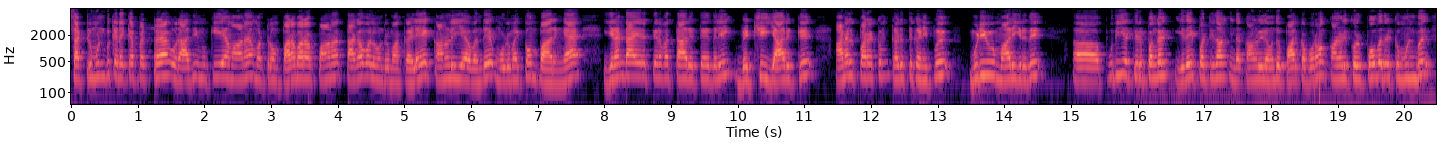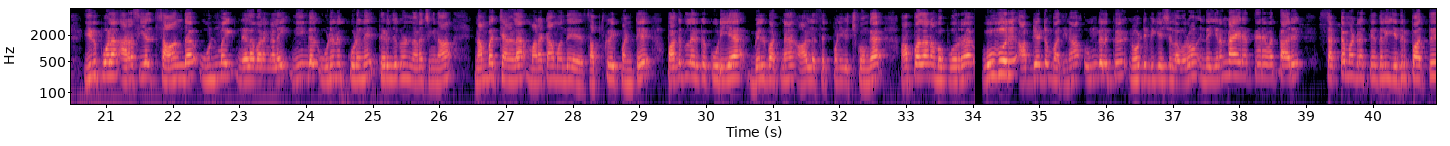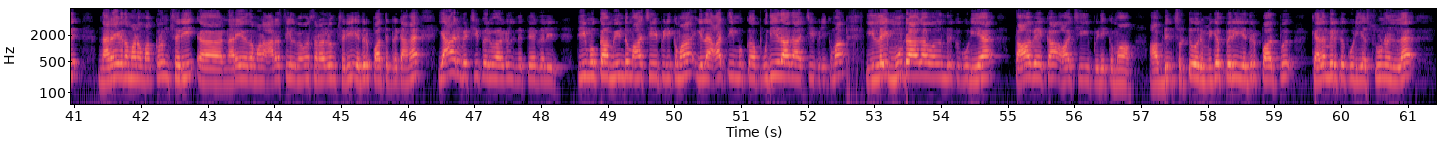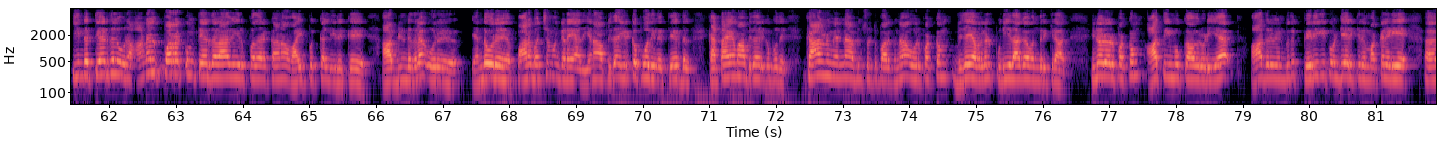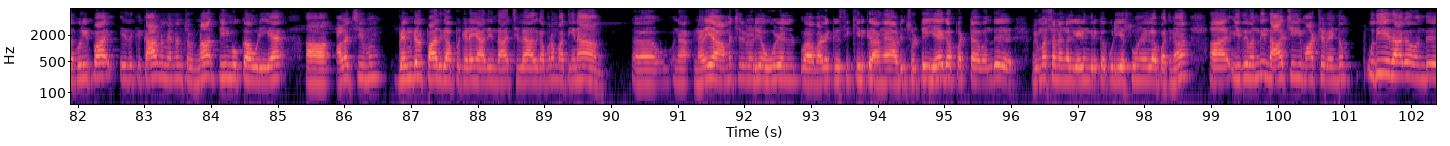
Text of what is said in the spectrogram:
சற்று முன்பு கிடைக்கப்பெற்ற ஒரு அதிமுக்கியமான மற்றும் பரபரப்பான தகவல் ஒன்று மக்களே காணொலியை வந்து முழுமைக்கும் பாருங்க. இரண்டாயிரத்தி இருபத்தாறு தேர்தலில் வெற்றி யாருக்கு? அனல் பறக்கும் கருத்து கணிப்பு முடிவு மாறுகிறது. புதிய திருப்பங்கள் இதை பற்றி தான் இந்த காணொலியில் வந்து பார்க்க போகிறோம் காணொலிக்குள் போவதற்கு முன்பு இதுபோல அரசியல் சார்ந்த உண்மை நிலவரங்களை நீங்கள் உடனுக்குடனே தெரிஞ்சுக்கணும்னு நினச்சிங்கன்னா நம்ம சேனலை மறக்காமல் வந்து சப்ஸ்கிரைப் பண்ணிட்டு பக்கத்தில் இருக்கக்கூடிய பெல் பட்டனை ஆளில் செட் பண்ணி வச்சுக்கோங்க. அப்போ தான் நம்ம போடுற ஒவ்வொரு அப்டேட்டும் பார்த்தீங்கன்னா உங்களுக்கு நோட்டிஃபிகேஷனில் வரும். இந்த இரண்டாயிரத்தி இருபத்தாறு சட்டமன்ற தேர்தலை எதிர்பார்த்து நிறைய விதமான மக்களும் சரி நிறைய விதமான அரசியல் விமர்சனர்களும் சரி எதிர்பார்த்துட்டு இருக்காங்க. யார் வெற்றி பெறுவார்கள் இந்த தேர்தலில்? திமுக மீண்டும் ஆட்சியை பிடிக்குமா? இல்லை அதிமுக புதியதாக ஆட்சியை பிடிக்குமா? இல்லை மூன்றாவதாக வந்திருக்கக்கூடிய தாவேக்கா ஆட்சியை பிடிக்குமா அப்படின்னு சொல்லிட்டு ஒரு மிகப்பெரிய எதிர்பார்ப்பு கிளம்பியிருக்கக்கூடிய சூழ்நிலையில் இந்த தேர்தல் ஒரு அனல் பறக்கும் தேர்தலாக இருப்பதற்கான வாய்ப்புகள் இருக்குது அப்படின்றதுல ஒரு எந்த ஒரு பாரபட்சமும் கிடையாது. ஏன்னா அப்படிதான் இருக்க போகுது இந்த தேர்தல். கட்டாயமாக அப்படி தான் இருக்க போகுது. காரணம் என்ன அப்படின்னு சொல்லிட்டு பார்க்கணும்னா ஒரு பக்கம் விஜய் அவர்கள் புதியதாக வந்திருக்கிறார். இன்னொரு ஒரு பக்கம் அதிமுகவினுடைய ஆதரவு என்பது பெருகி கொண்டே இருக்கிறது மக்களிடையே. குறிப்பாக இதுக்கு காரணம் என்னன்னு சொல்லணும்னா திமுகவுடைய அலட்சியமும் பெண்கள் பாதுகாப்பு கிடையாது இந்த ஆட்சியில். அதுக்கப்புறம் பார்த்தீங்கன்னா ந- நிறைய அமைச்சர்களுடைய ஊழல் வ- வழக்கு சிக்கியிருக்கிறாங்க அப்படின்னு சொல்லிட்டு ஏகப்பட்ட வந்து விமர்சனங்கள் எழுந்திருக்கக்கூடிய சூழ்நிலையில் பார்த்தீங்கன்னா இது வந்து இந்த ஆட்சியை மாற்ற வேண்டும். புதியதாக வந்து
